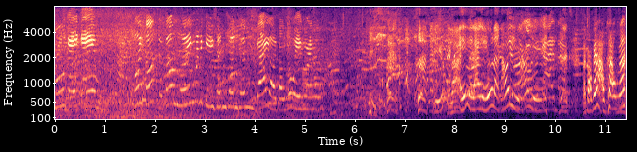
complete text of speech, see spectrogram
mua cây kem. Mới hết rồi có miếng mấy cái kia xinh xinh xinh. Cái rồi còn có quen ăn là ý là hiểu là nói gì nói gì. Là còn cái hộp không á?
